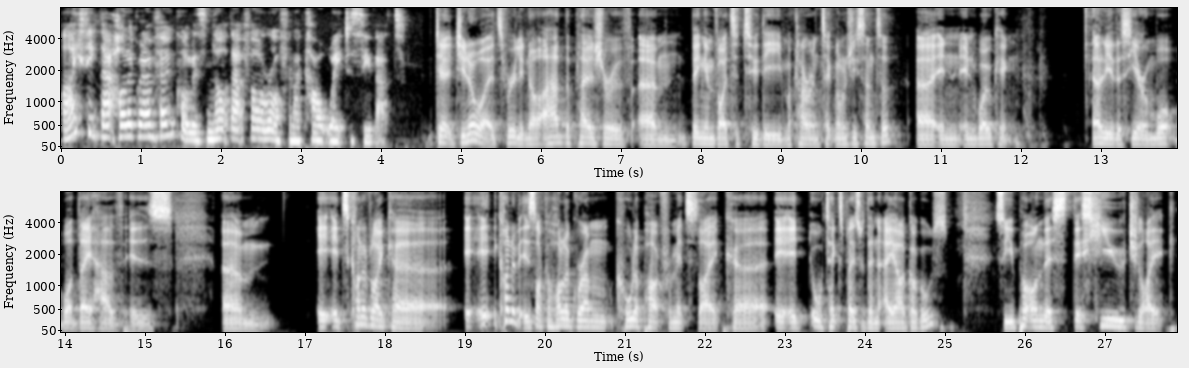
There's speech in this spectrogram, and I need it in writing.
I think that hologram phone call is not that far off, and I can't wait to see that. Do, do, you know what? It's really not. I had the pleasure of um, being invited to the McLaren Technology Center uh, in in Woking earlier this year, and what what they have is um, it, it's kind of like a. It, it, kind of is like a hologram cool apart from its like uh, it, it all takes place within AR goggles. So you put on this this huge like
